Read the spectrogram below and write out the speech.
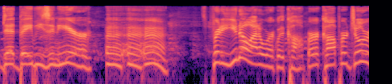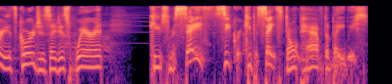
dead babies in here. Uh, uh, uh. It's pretty. You know how to work with copper. Copper jewelry. It's gorgeous. I just wear it. Keeps me safe. Secret. Keep it safe. Don't have the babies.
